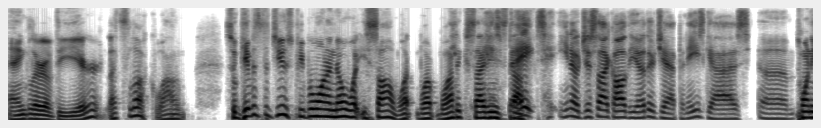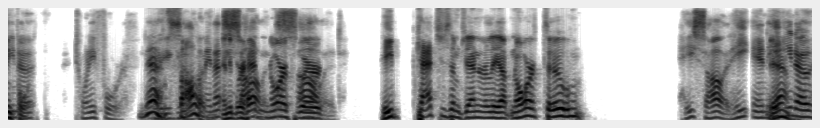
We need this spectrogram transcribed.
Angler of the Year. Let's look. Wow. So give us the juice. People want to know what you saw. What what what exciting stuff. baits, you know, just like all the other Japanese guys. Um, you 24th. know, 24th. Yeah, you. I solid. mean, and that's we're heading solid, north where he catches them generally up north too. He's solid. He and Yeah. he, you know,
